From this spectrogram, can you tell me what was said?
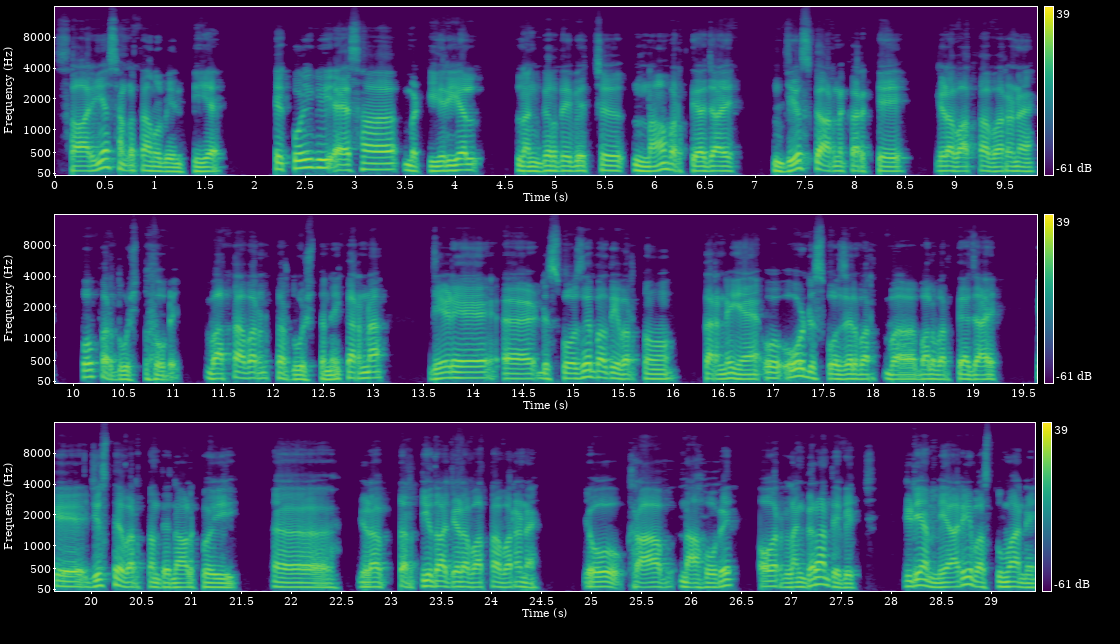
ਸਾਰੀਆਂ ਸੰਗਤਾਂ ਨੂੰ ਬੇਨਤੀ ਹੈ ਕਿ ਕੋਈ ਵੀ ਐਸਾ ਮਟੀਰੀਅਲ ਲੰਗਰ ਦੇ ਵਿੱਚ ਨਾ ਵਰਤਿਆ ਜਾਏ, ਜਿਸ ਕਾਰਨ ਕਰਕੇ ਜਿਹੜਾ ਵਾਤਾਵਰਣ ਹੈ ਉਹ ਪ੍ਰਦੂਸ਼ਿਤ ਹੋਵੇ। ਵਾਤਾਵਰਣ ਪ੍ਰਦੂਸ਼ਿਤ ਨਹੀਂ ਕਰਨਾ, ਜਿਹੜੇ ਡਿਸਪੋਜ਼ੇਬਲ ਦੀ ਵਰਤੋਂ ਕਰਨੀ ਹੈ, ਉਹ ਉਹ ਡਿਸਪੋਜ਼ਲ ਵੱਲ ਵਰਤਿਆ ਜਾਏ ਕਿ ਜਿਸ ਦੇ ਵਰਤਨ ਦੇ ਨਾਲ ਕੋਈ ਜਿਹੜਾ ਧਰਤੀ ਦਾ ਜਿਹੜਾ ਵਾਤਾਵਰਣ ਹੈ, ਉਹ ਖਰਾਬ ਨਾ ਹੋਵੇ ਔਰ ਲੰਗਰਾਂ ਦੇ ਵਿੱਚ ਜਿਹੜੀਆਂ ਮਿਆਰੀ ਵਸਤੂਆਂ ਨੇ,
